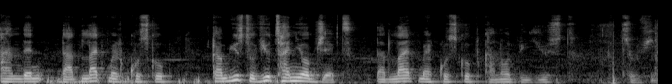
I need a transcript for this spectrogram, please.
and then that light microscope can be used to view tiny objects that light microscope cannot be used to view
